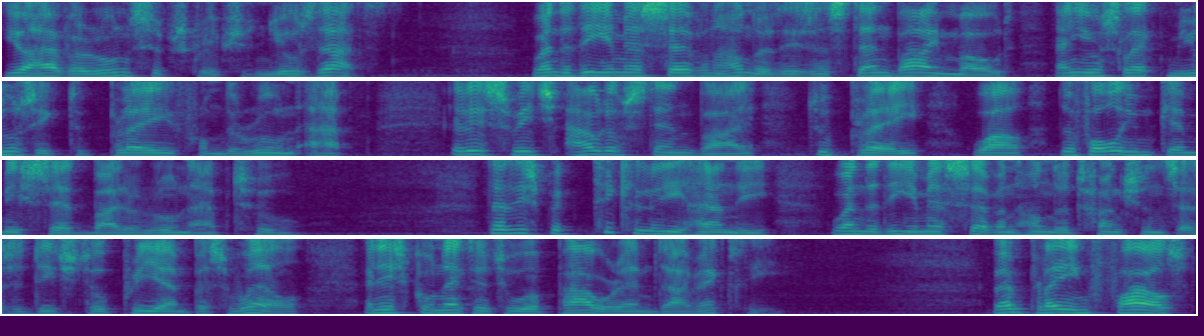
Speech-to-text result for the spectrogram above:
you have a Roon subscription use that. When the DMS 700 is in standby mode and you select music to play from the Roon app it is switched out of standby to play while the volume can be set by the Roon app too. That is particularly handy when the DMS 700 functions as a digital preamp as well and is connected to a power amp directly. When playing files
